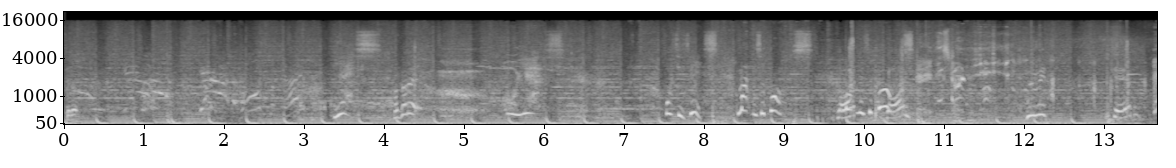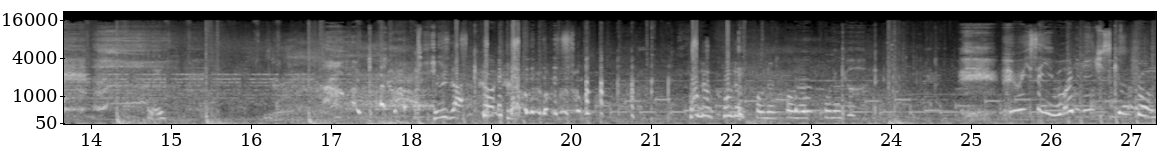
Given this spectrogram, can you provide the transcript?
Sit up. Yes. I got it. Yes. What is this? Matt, there's a boss. God, There's a boss. God. He's Who is? Hello. Who is that? Oh no, oh no, oh no, oh no, oh no. Who is he? Where did he just come from?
